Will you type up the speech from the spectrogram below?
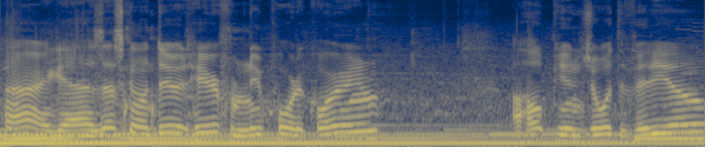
Guys, that's going to do it here from Newport Aquarium. I hope you enjoyed the video.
